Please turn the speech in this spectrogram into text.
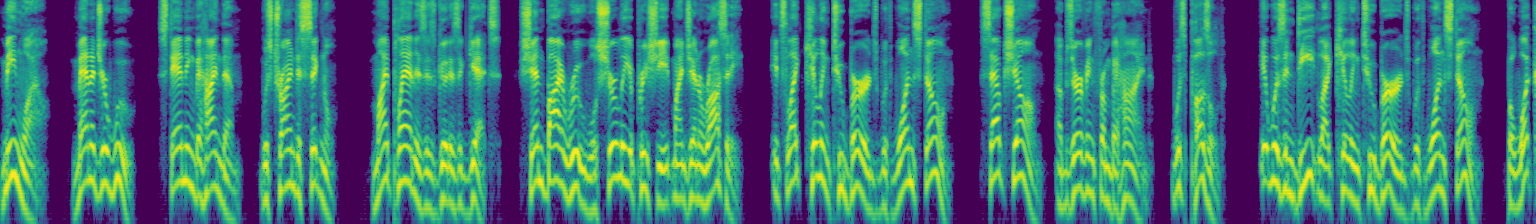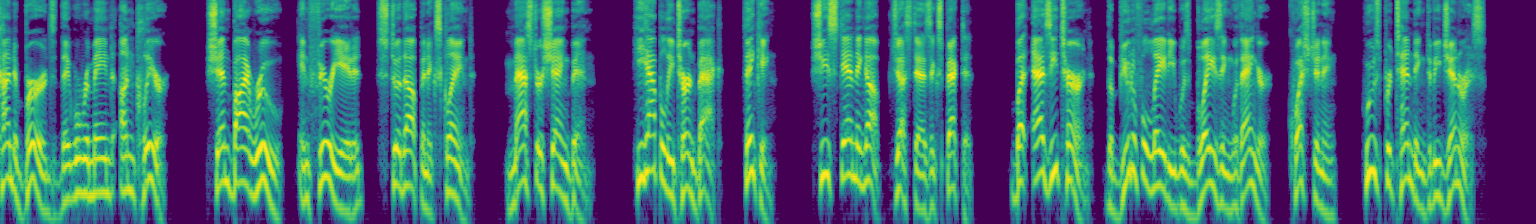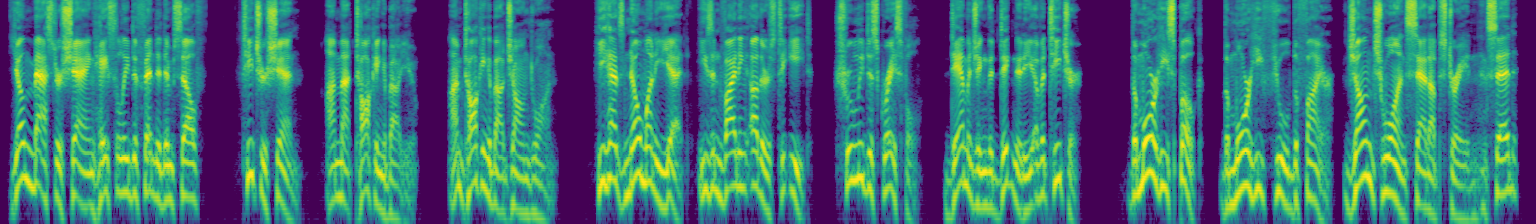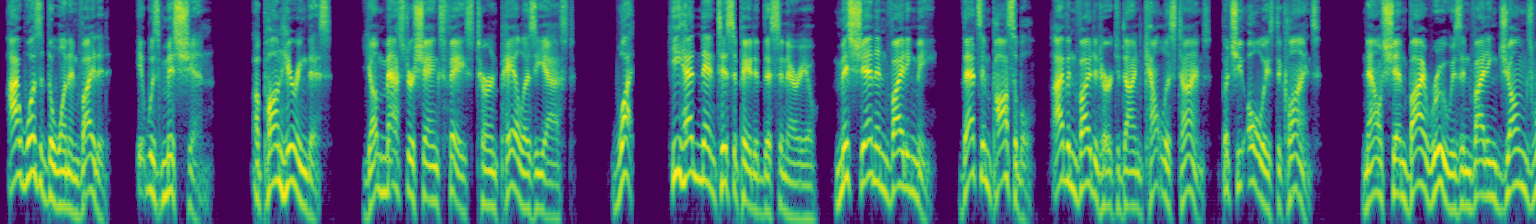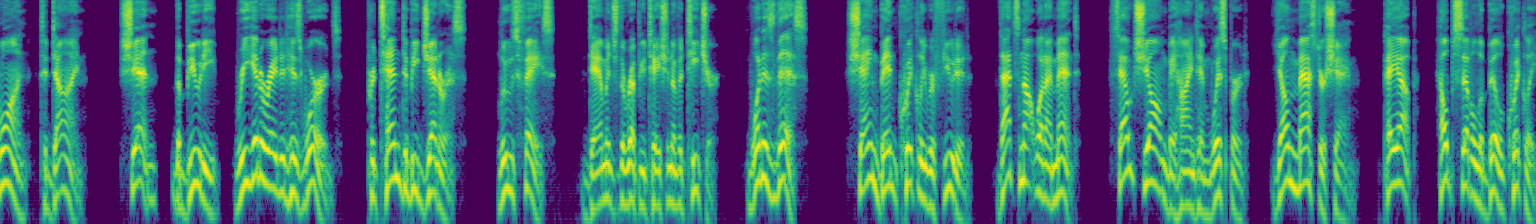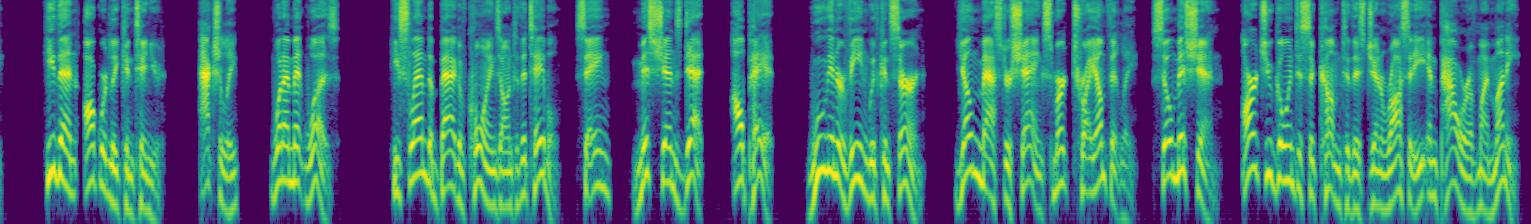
Meanwhile, manager Wu, standing behind them, was trying to signal, My plan is as good as it gets. Shen Bai Ru will surely appreciate my generosity. It's like killing two birds with one stone. Xiong, observing from behind, was puzzled. It was indeed like killing two birds with one stone, but what kind of birds they were remained unclear. Shen Bai Ru, infuriated, stood up and exclaimed, Master Shang Bin. He happily turned back, thinking, She's standing up just as expected. But as he turned, the beautiful lady was blazing with anger, questioning, Who's pretending to be generous? Young Master Shang hastily defended himself. Teacher Shen, I'm not talking about you. I'm talking about Zhang Xuan. He has no money yet. He's inviting others to eat. Truly disgraceful, damaging the dignity of a teacher. The more he spoke, the more he fueled the fire. Zhang Xuan sat up straight and said, I wasn't the one invited. It was Miss Shen. Upon hearing this, young Master Shang's face turned pale as he asked, What? He hadn't anticipated this scenario. Miss Shen inviting me. That's impossible. I've invited her to dine countless times, but she always declines. Now Shen Bai Ru is inviting Zhang Xuan to dine. Shen, the beauty, reiterated his words pretend to be generous, lose face, damage the reputation of a teacher. What is this? Shang Bin quickly refuted. That's not what I meant. Cao Xiong behind him whispered, Young Master Shang, pay up, help settle the bill quickly. He then awkwardly continued, Actually, what I meant was. He slammed a bag of coins onto the table, saying, Miss Shen's debt, I'll pay it. Wu intervened with concern. Young Master Shang smirked triumphantly. So, Miss Shen, aren't you going to succumb to this generosity and power of my money?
